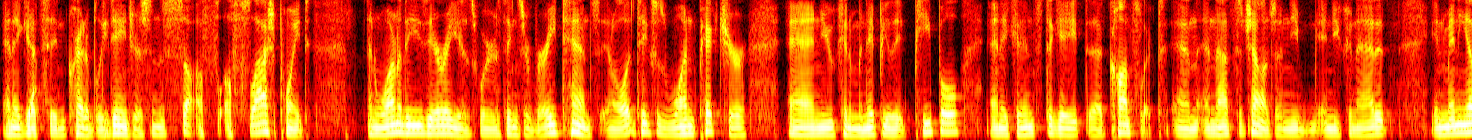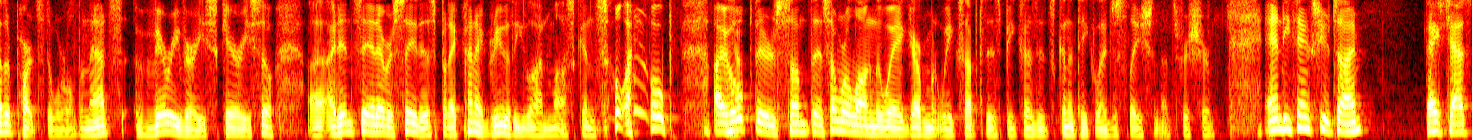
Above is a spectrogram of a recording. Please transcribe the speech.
and it gets incredibly dangerous a, a flashpoint in one of these areas where things are very tense, and all it takes is one picture, and you can manipulate people, and it can instigate uh, conflict, and and that's the challenge. And you and you can add it in many other parts of the world, and that's very very scary. So uh, I didn't say I'd ever say this, but I kind of agree with Elon Musk, and so I hope I yeah. hope there's something somewhere along the way government wakes up to this because it's going to take legislation. That's for sure. Andy, thanks for your time. Thanks, Jas.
